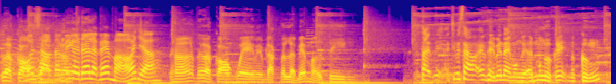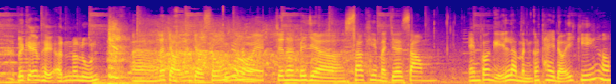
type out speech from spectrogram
là con Ủa sao của ta anh biết ở đây là bé mở vậy? hả đó là con của em em đặt tên là bé mỡ tiên Tại vì chứ sao em thấy bên này mọi người ấn vào ngực ấy Nó cứng Bên kia em thấy ấn nó lún À nó trồi lên trồi xuống Đúng đúng, đúng rồi. không em? Cho nên bây giờ sau khi mà chơi xong Em có nghĩ là mình có thay đổi ý kiến không?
